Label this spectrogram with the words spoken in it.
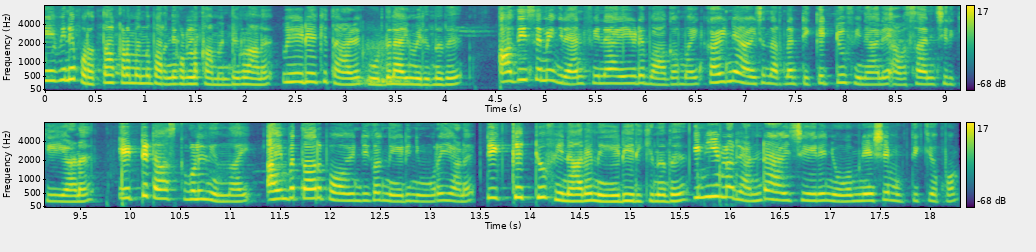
നെവിനെ പുറത്താക്കണമെന്ന് പറഞ്ഞുകൊണ്ടുള്ള കമന്റുകളാണ് വീഡിയോയ്ക്ക് താഴെ കൂടുതലായും വരുന്നത്. അതേസമയം ഗ്രാൻഡ് ഫിനാലെയുടെ ഭാഗമായി കഴിഞ്ഞ ആഴ്ച നടന്ന ടിക്കറ്റ് ടു ഫിനാലെ അവസാനിച്ചിരിക്കുകയാണ്. എട്ട് ടാസ്കുകളിൽ നിന്നായി അമ്പത്താറ് പോയിന്റുകൾ നേടി നൂറയാണ് ടിക്കറ്റ് ടു ഫിനാലെ നേടിയിരിക്കുന്നത്. ഇനിയുള്ള രണ്ടാഴ്ചയിലെ നോമിനേഷൻ മുക്തിക്കൊപ്പം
